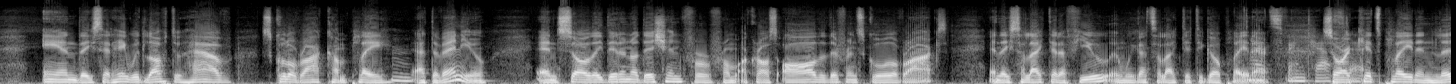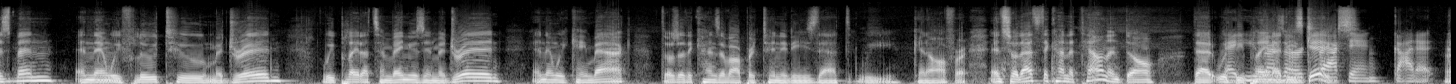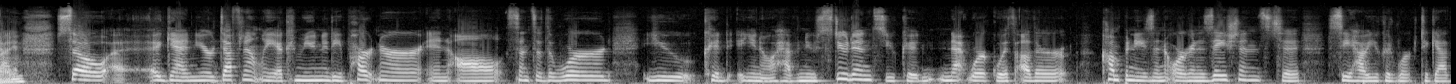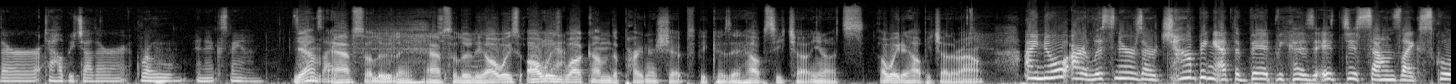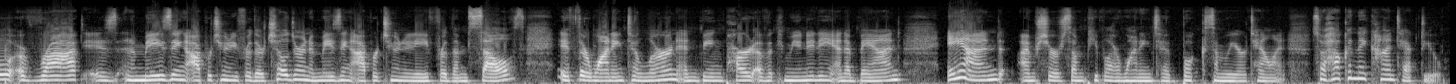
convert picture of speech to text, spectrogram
And they said, hey, we'd love to have School of Rock come play hmm. at the venue. And so they did an audition for from across all the different School of Rocks, and they selected a few, and we got selected to go play there. That's So our kids played in Lisbon, and then we mm. flew to Madrid. We played at some venues in Madrid, and then we came back. Those are the kinds of opportunities that we can offer, and so that's the kind of talent, though, that would that be you playing guys at are these gigs. attracting. Got it. Got Right. it. So uh, again, you're definitely a community partner in all sense of the word. You could, you know, have new students. You could network with other companies and organizations to see how you could work together to help each other grow and expand. Yeah, like. absolutely, absolutely. Always, always Yeah. welcome the partnerships because it helps each other. You know, it's a way to help each other out. I know our listeners are chomping at the bit because it just sounds like School of Rock is an amazing opportunity for their children, amazing opportunity for themselves if they're wanting to learn and being part of a community and a band. And I'm sure some people are wanting to book some of your talent. So, how can they contact you?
